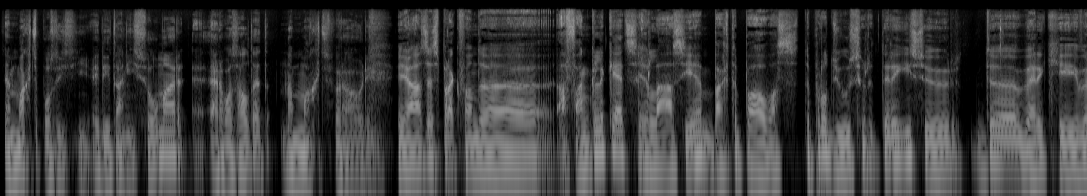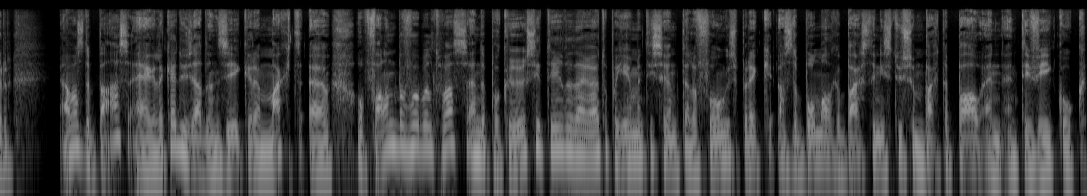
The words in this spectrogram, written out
zijn machtspositie. Hij deed dat niet zomaar, er was altijd een machtsverhouding. Ja, zij sprak van de afhankelijkheidsrelatie. Bart de Pauw was de producer, de regisseur, de werkgever. Hij was de baas eigenlijk, dus hij had een zekere macht. Uh, opvallend bijvoorbeeld was, en de procureur citeerde daaruit, op een gegeven moment is er een telefoongesprek als de bom al gebarsten is tussen Bart de Pauw en, en tv-kok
